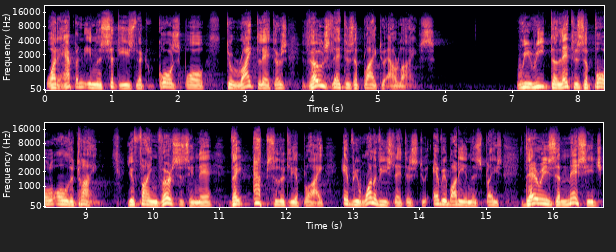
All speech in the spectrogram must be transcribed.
What happened in the cities that caused Paul to write letters, those letters apply to our lives. We read the letters of Paul all the time. You find verses in there, they absolutely apply every one of his letters to everybody in this place. There is a message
